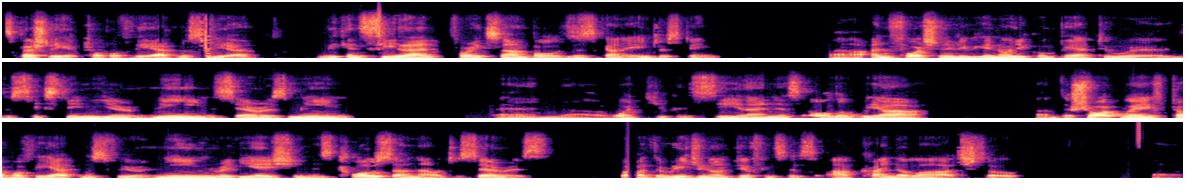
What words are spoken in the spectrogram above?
especially at top of the atmosphere. We can see that, for example, this is kind of interesting. Uh, unfortunately, we can only compare to uh, the 16-year mean, CERES mean. And uh, what you can see then is, although we are, uh, the shortwave top of the atmosphere mean radiation is closer now to CERES, but the regional differences are kind of large. So, uh,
